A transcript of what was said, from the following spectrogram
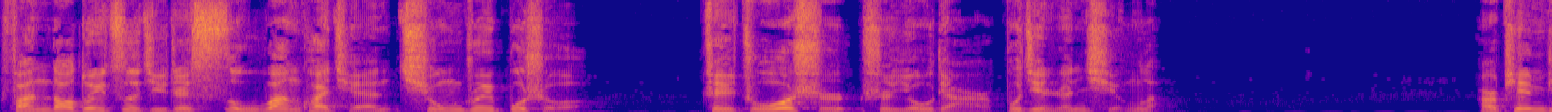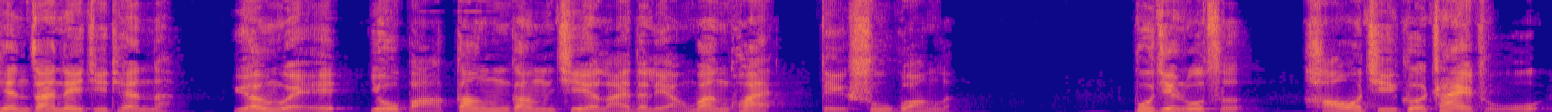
反倒对自己这四五万块钱穷追不舍，这着实是有点不近人情了。而偏偏在那几天呢，袁伟又把刚刚借来的两万块给输光了。不仅如此，好几个债主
